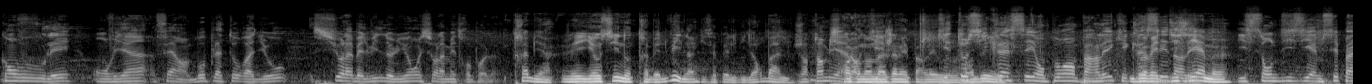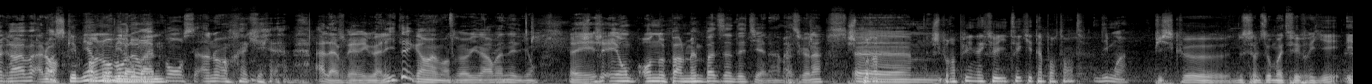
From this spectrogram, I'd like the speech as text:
Quand vous voulez, on vient faire un beau plateau radio sur la belle ville de Lyon et sur la métropole. Très bien. Il y a aussi une autre très belle ville hein, qui s'appelle Villeurbanne. J'entends bien. Je crois qu'on n'en a jamais parlé Qui est aussi aujourd'hui. classé, on pourra en parler, qui est Ils doivent classé être dans les- eux. Ils sont dixièmes, c'est pas grave. Alors, Oh, ce qui est bien en nombre de réponses, un nombre- ah, la vraie rivalité quand même entre Villeurbanne et Lyon. Et, et on, on ne parle même pas de Saint-Etienne, parce que là, Je peux, euh, Je peux rappeler une actualité qui est importante? Dis-moi. puisque nous sommes au mois de février et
